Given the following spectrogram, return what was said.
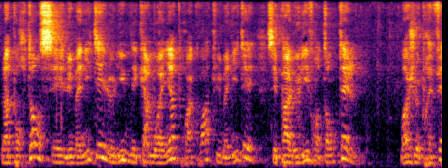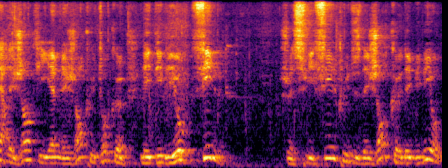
l'important c'est l'humanité. Le livre n'est qu'un moyen pour accroître l'humanité. Ce n'est pas le livre en tant que tel. Moi, je préfère les gens qui aiment les gens plutôt que les bibliophiles. Je suis fil plus des gens que des biblios.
